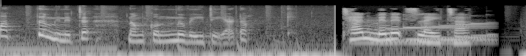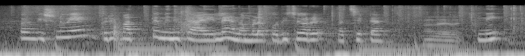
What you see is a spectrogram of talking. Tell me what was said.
പത്ത് മിനിറ്റ് നമുക്കൊന്ന് വെയിറ്റ് ചെയ്യാം കേട്ടോ 10 minutes later. അപ്പം വിഷ്ണുവേ ഒരു പത്ത് മിനിറ്റ് ആയില്ലേ നമ്മൾ പൊതിച്ചോറ് വച്ചിട്ട്? നീ അതെ. ഇനി ഉം,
